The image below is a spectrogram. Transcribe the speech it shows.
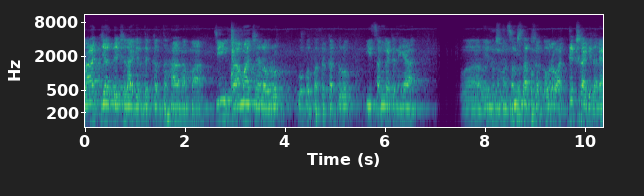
ರಾಜ್ಯಾಧ್ಯಕ್ಷರಾಗಿರ್ತಕ್ಕಂತಹ ನಮ್ಮ ಜಿ ರಾಮಾಚಾರ್ ಅವರು ಒಬ್ಬ ಪತ್ರಕರ್ತರು ಈ ಸಂಘಟನೆಯ ಏನು ನಮ್ಮ ಸಂಸ್ಥಾಪಕ ಗೌರವ ಅಧ್ಯಕ್ಷರಾಗಿದ್ದಾರೆ.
